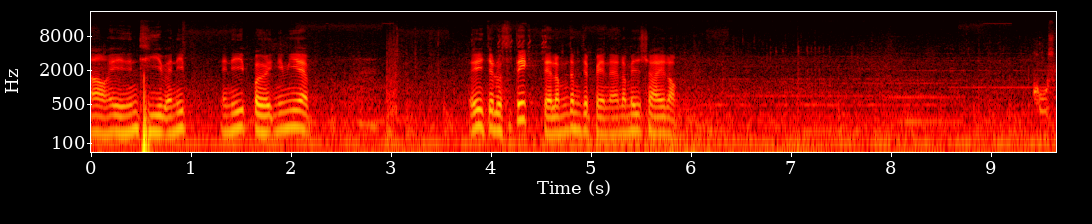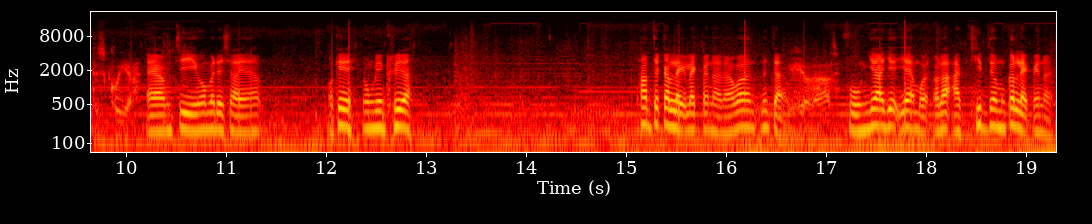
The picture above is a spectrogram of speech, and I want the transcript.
อ้าวไอ้นี่ทีบอันนี้อันนี้เปิดเงียบๆเอ้ยจะหลุดสติ๊กแต่เราไม่จำเป็นนะเราไม่ได้ใช้หรอก Coast is clear. LMG ก็ไม่ได้ใช้นะครับ โอเคโรงเรียนเคลียร์ภาพจะกันแหลกๆไปหน่อยนะว่าเนื่องจาก You hear that? ฝูงหญ้าเยอะแยะหมดเวลาอัดคลิปเนี่ยมันก็แหลกไปหน่อย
